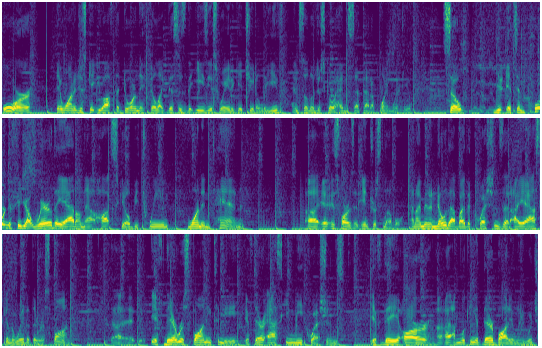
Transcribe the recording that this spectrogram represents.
Or they want to just get you off the door and they feel like this is the easiest way to get you to leave, and so they'll just go ahead and set that appointment with you. So it's important to figure out where they at on that hot scale between 1 and 10 uh, as far as an interest level. And I'm going to know that by the questions that I ask and the way that they respond. Uh, if they're responding to me, if they're asking me questions, if they are, uh, I'm looking at their body language,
